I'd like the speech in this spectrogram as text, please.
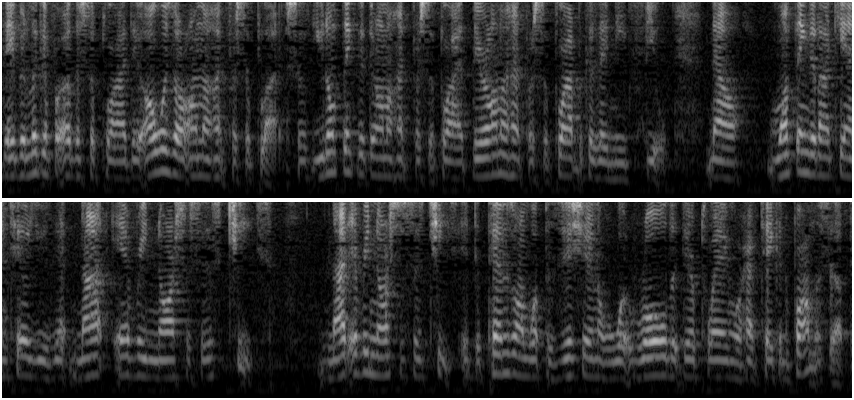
they've been looking for other supply. They always are on the hunt for supply. So if you don't think that they're on a hunt for supply, they're on a hunt for supply because they need fuel. Now, one thing that I can tell you is that not every narcissist cheats. Not every narcissist cheats. It depends on what position or what role that they're playing or have taken upon themselves.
